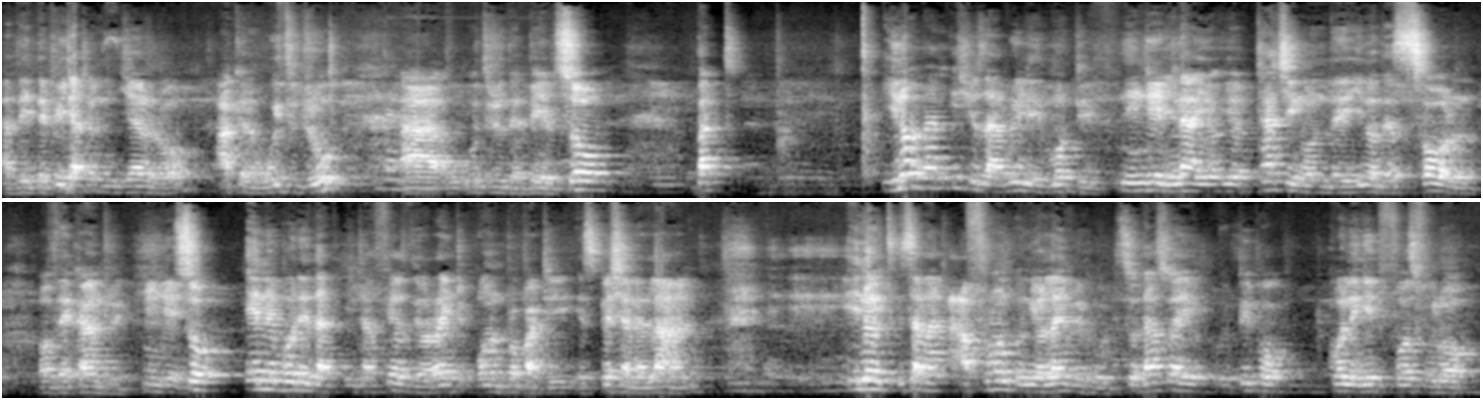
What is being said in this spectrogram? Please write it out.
uh, the Deputy Attorney General actually withdrew, uh, withdrew the bill. So, but you know, land issues are really motive. Indeed. You know, you're, you're touching on the, you know, the soul of the country. Indeed. So anybody that interferes with your right to own property, especially land, you know, it's, it's an affront on your livelihood. So that's why people calling it forceful or,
